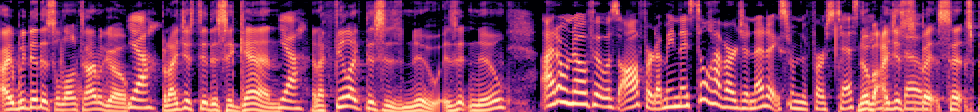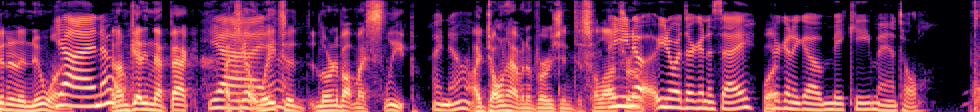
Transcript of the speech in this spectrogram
I, we did this a long time ago. Yeah. But I just did this again. Yeah. And I feel like this is new. Is it new? I don't know if it was offered. I mean, they still have our genetics from the first testing. No, but I just so- spit, sent, spit in a new one. Yeah, I know. And I'm getting that back. Yeah, I can't I wait know. to learn about my sleep. I know. I don't have an aversion to cilantro. and you know, you know what they're gonna say? What? They're gonna go Mickey Mantle.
